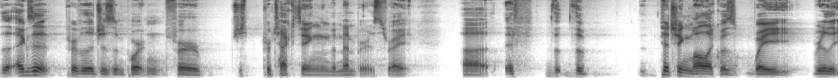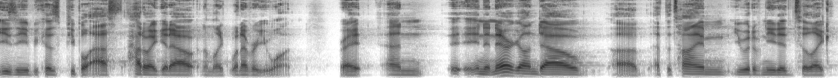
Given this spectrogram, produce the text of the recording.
the exit privilege is important for just protecting the members, right? Uh, if the, the pitching Moloch was way really easy because people asked, how do I get out? And I'm like, whatever you want, right? And in an Aragon DAO, uh, at the time, you would have needed to like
